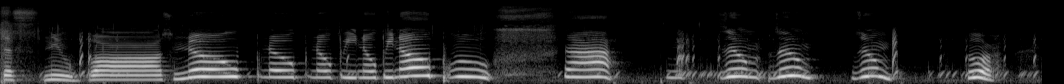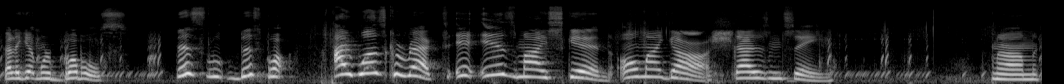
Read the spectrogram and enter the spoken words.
this new boss. Nope, nope, nope, nope, nope. Ooh. Ah. Zoom, zoom, zoom. Ugh. Gotta get more bubbles. This, this boss. I was correct. It is my skin. Oh my gosh. That is insane. Um,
